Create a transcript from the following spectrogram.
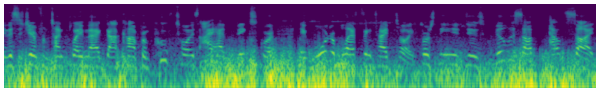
this is Jim from TimeToPlayMag.com. From Poof Toys, I have Big Squirt, a water blasting type toy. First thing you do is fill this up outside.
